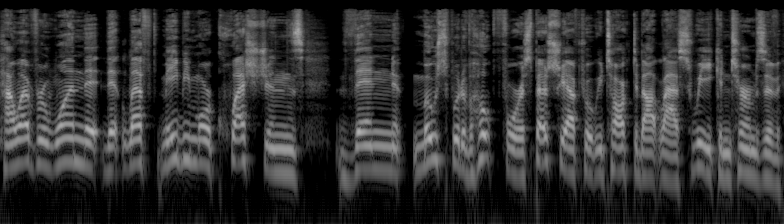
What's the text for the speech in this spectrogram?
however, one that, that left maybe more questions than most would have hoped for, especially after what we talked about last week in terms of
